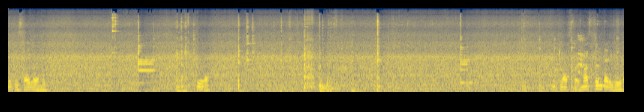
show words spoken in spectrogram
చూపిస్తా. ఇవ్వండి కూర. ఇట్లా వస్తుంది మస్తు ఉంటుంది కూర.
